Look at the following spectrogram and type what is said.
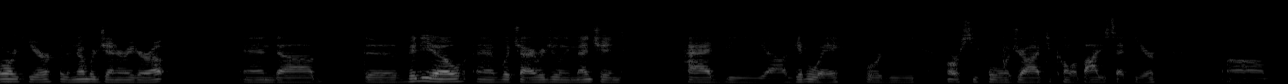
.org here for the number generator up, and uh, the video of which I originally mentioned had the uh, giveaway for the RC four-wheel drive Tacoma body set here. Um,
